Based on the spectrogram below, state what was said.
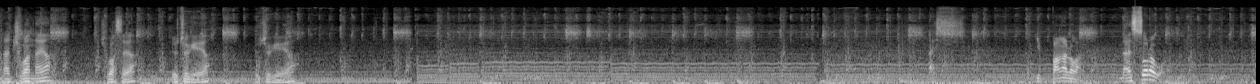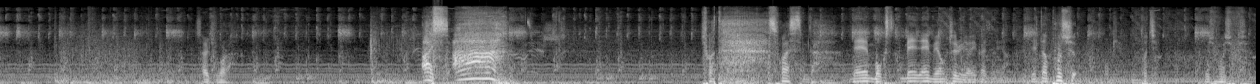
난 죽었나요? 죽었어요? 요쪽이에요? 요쪽이에요? 이 망할 놈아 날 쏘라고. 잘 죽어라. 아씨 아! 죽었다. 수고하셨습니다. 내 목, 내, 내 명줄은 여기까지네요. 일단 포슈 오케이 포치 포치 포치 포치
